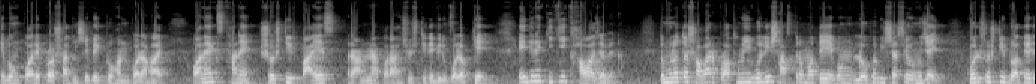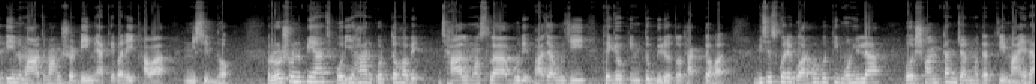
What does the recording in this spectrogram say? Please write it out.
এবং পরে প্রসাদ হিসেবে গ্রহণ করা হয়। অনেক স্থানে ষষ্ঠীর পায়েস রান্না করা হয় ষষ্ঠী দেবীর উপলক্ষে। এই দিনে কি কি খাওয়া যাবে না? তো মূলত সবার প্রথমেই বলি, শাস্ত্রমতে এবং লোকবিশ্বাসে অনুযায়ী কোলষষ্ঠী ব্রতের দিন মাছ, মাংস, ডিম একেবারেই খাওয়া নিষিদ্ধ। রসুন, পেঁয়াজ পরিহার করতে হবে। ঝাল, মশলা ভাজাভুজি থেকেও কিন্তু বিরত থাকতে হয়। বিশেষ করে গর্ভবতী মহিলা ও সন্তান জন্মদাত্রী মায়েরা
